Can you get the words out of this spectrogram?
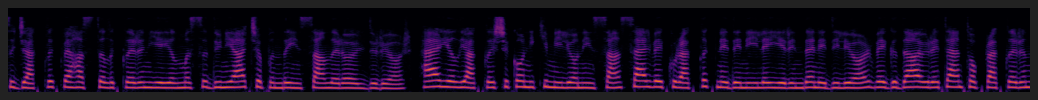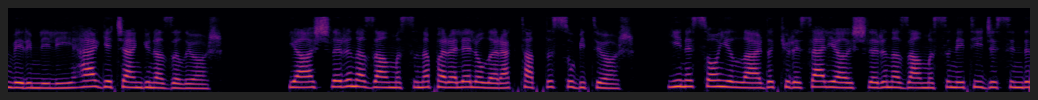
sıcaklık ve hastalıkların yayılması dünya çapında insanları öldürüyor. Her yıl yaklaşık 12 milyon insan sel ve kuraklık nedeniyle yerinden ediliyor ve gıda üreten toprakların verimliliği her geçen gün azalıyor. Yağışların azalmasına paralel olarak tatlı su bitiyor. Yine son yıllarda küresel yağışların azalması neticesinde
